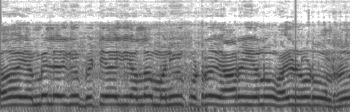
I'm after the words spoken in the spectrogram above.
ಎಲ್ಲ ಎಂ ಎಲ್ ಎಗೆ ಭೇಟಿಯಾಗಿ ಎಲ್ಲ ಮನವಿ ಕೊಟ್ಟರು ಯಾರು ಏನು ಹೊಳ್ಳಿ ನೋಡುವಲ್ರು.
